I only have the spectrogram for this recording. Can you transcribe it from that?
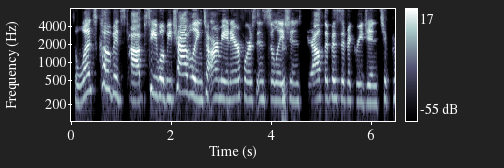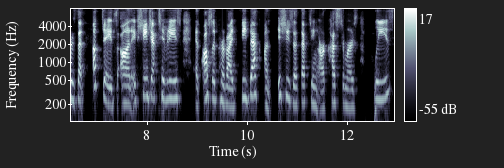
So, once COVID stops, he will be traveling to Army and Air Force installations throughout the Pacific region to present updates on exchange activities and also provide feedback on issues affecting our customers. Please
